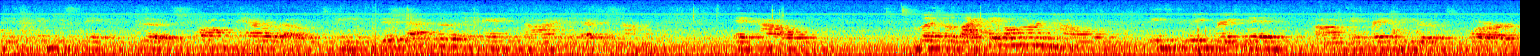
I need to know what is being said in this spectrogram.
it interesting, the strong parallel between this chapter and Daniel nine and Ezra nine, and how much alike they are, and how these three great men, um, and great leaders were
